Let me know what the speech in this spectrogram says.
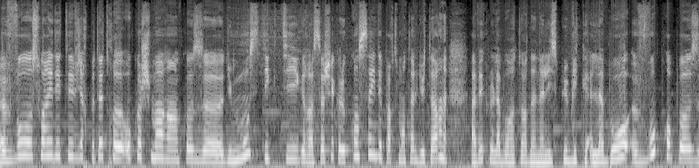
Vos soirées d'été virent peut-être au cauchemar hein, à cause euh, du moustique tigre. Sachez que le conseil départemental du Tarn, avec le laboratoire d'analyse publique Labo, vous propose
